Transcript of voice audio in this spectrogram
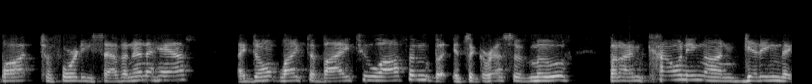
bought to 47 and a half. I don't like to buy too often, but it's aggressive move. But I'm counting on getting the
